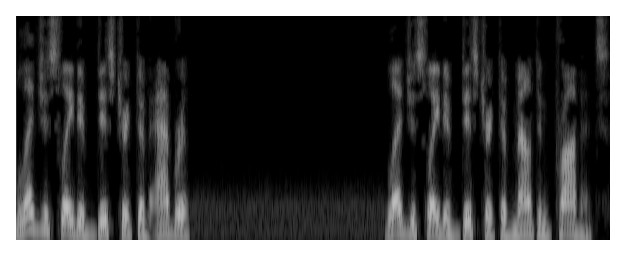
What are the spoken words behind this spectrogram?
Legislative District of Abra Legislative District of Mountain Province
